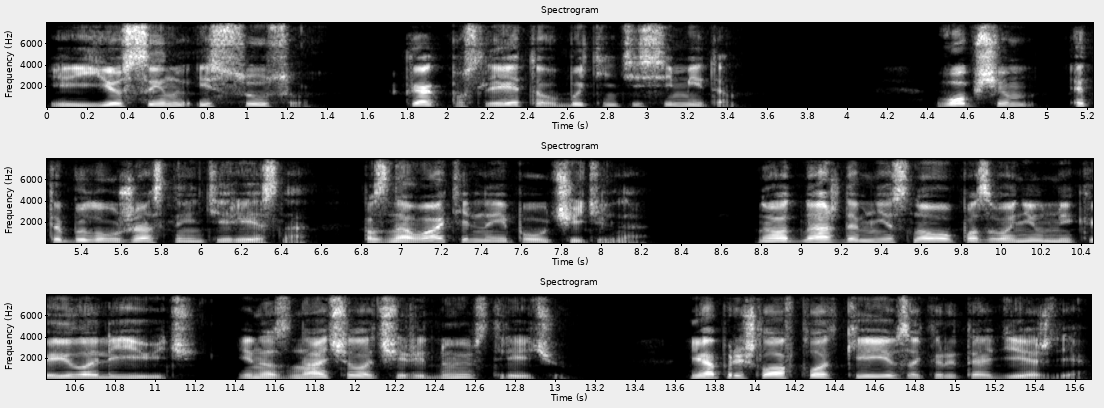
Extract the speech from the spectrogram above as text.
и ее сыну Иисусу. Как после этого быть антисемитом? В общем, это было ужасно интересно, познавательно и поучительно. Но однажды мне снова позвонил Михаил Алиевич и назначил очередную встречу. Я пришла в платке и в закрытой одежде.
